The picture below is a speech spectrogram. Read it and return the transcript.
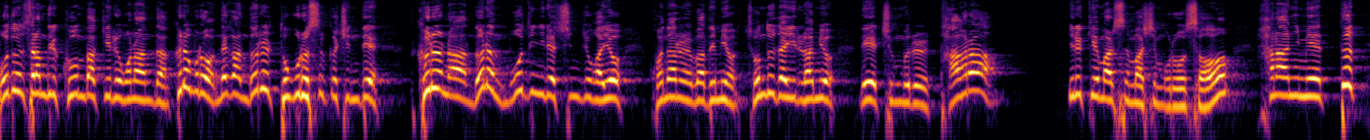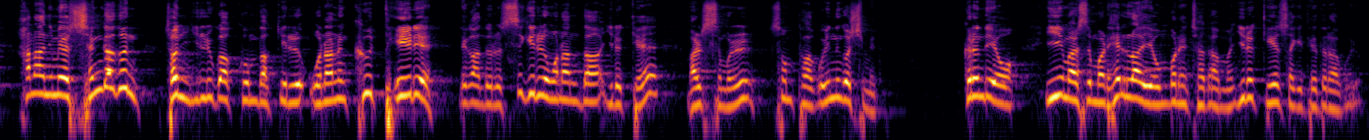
모든 사람들이 구원받기를 원한다. 그러므로 내가 너를 도구로 쓸 것인데 그러나 너는 모든 일에 신중하여 고난을 받으며 전도자 일을 하며 내 직무를 다하라. 이렇게 말씀하심으로써 하나님의 뜻, 하나님의 생각은 전 인류가 구원받기를 원하는 그 대례 내가 너를 쓰기를 원한다. 이렇게 말씀을 선포하고 있는 것입니다. 그런데요, 이 말씀을 헬라의 원본에 찾아보면 이렇게 해석이 되더라고요.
